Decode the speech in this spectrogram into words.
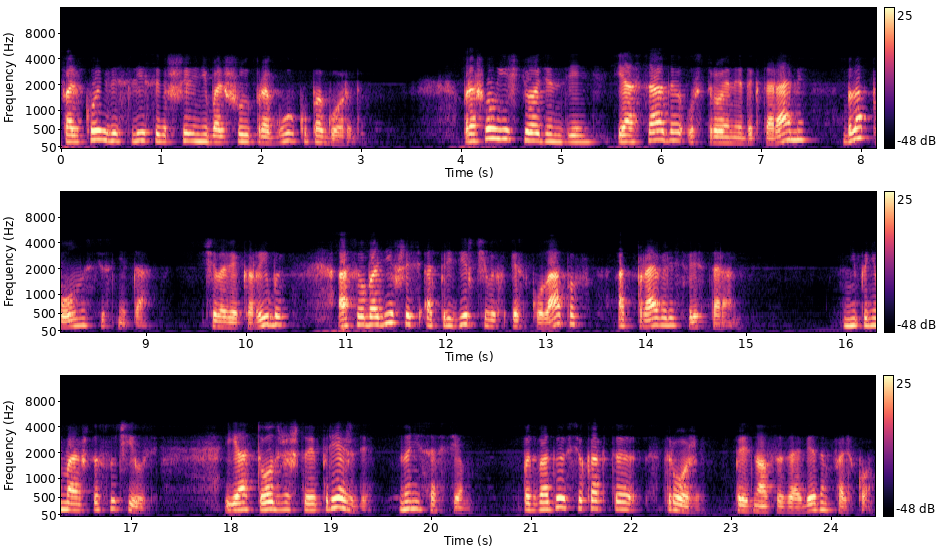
Фалько и Весли совершили небольшую прогулку по городу. Прошел еще один день, и осада, устроенная докторами, была полностью снята. Человека-рыбы, освободившись от придирчивых эскулапов, отправились в ресторан. Не понимаю, что случилось. Я тот же, что и прежде, но не совсем. Под водой все как-то строже, признался за обедом Фалько.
